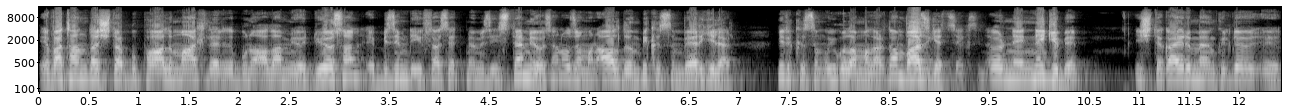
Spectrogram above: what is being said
e, vatandaş da bu pahalı maliyetleri de bunu alamıyor diyorsan, e, bizim de iflas etmemizi istemiyorsan o zaman aldığın bir kısım vergiler, bir kısım uygulamalardan vazgeçeceksin. Örneğin ne gibi? İşte gayrimenkulde e,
